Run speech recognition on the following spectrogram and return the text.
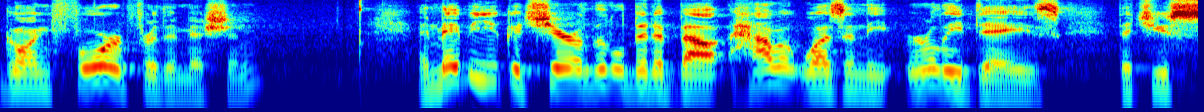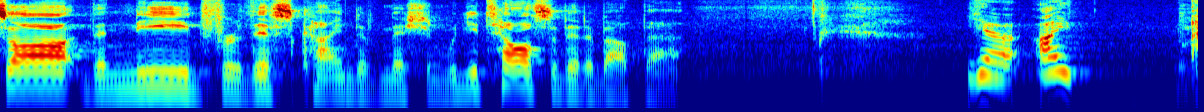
going forward for the mission, and maybe you could share a little bit about how it was in the early days that you saw the need for this kind of mission. Would you tell us a bit about that? Yeah, I.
